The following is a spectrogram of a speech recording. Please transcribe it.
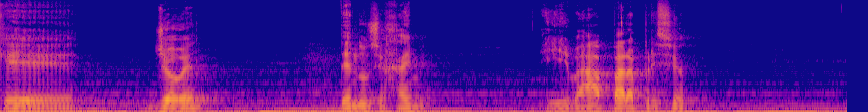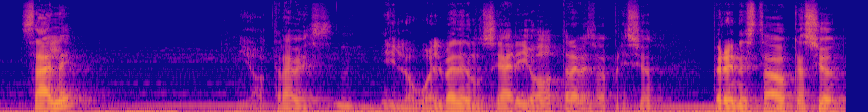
que Joel denuncia a Jaime y va para prisión. Sale y otra vez. Y lo vuelve a denunciar y otra vez va a prisión. Pero en esta ocasión,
